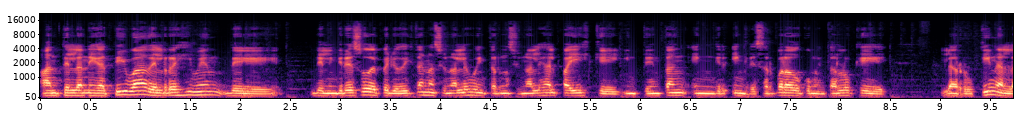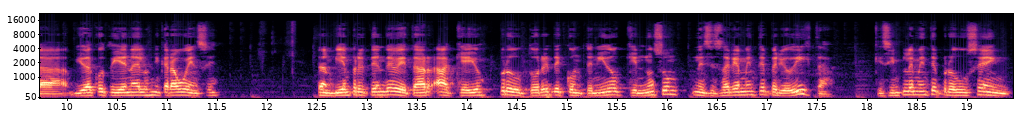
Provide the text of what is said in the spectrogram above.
ante la negativa del régimen de, del ingreso de periodistas nacionales o internacionales al país que intentan ingresar para documentar lo que la rutina, la vida cotidiana de los nicaragüenses, también pretende vetar a aquellos productores de contenido que no son necesariamente periodistas, que simplemente producen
